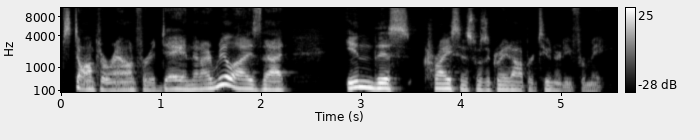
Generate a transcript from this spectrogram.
stomped around for a day. And then I realized that in this crisis was a great opportunity for me.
